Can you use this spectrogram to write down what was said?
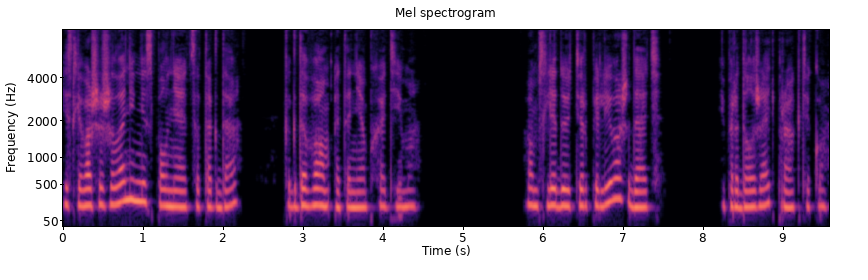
если ваше желание не исполняется тогда, когда вам это необходимо. Вам следует терпеливо ждать, и продолжать практику.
